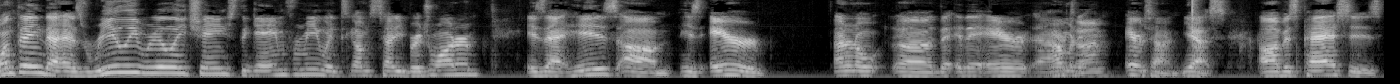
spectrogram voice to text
one thing that has really, really changed the game for me when it comes to Teddy Bridgewater is that his um his air, I don't know uh the, the air how many Airtime? airtime yes of his passes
